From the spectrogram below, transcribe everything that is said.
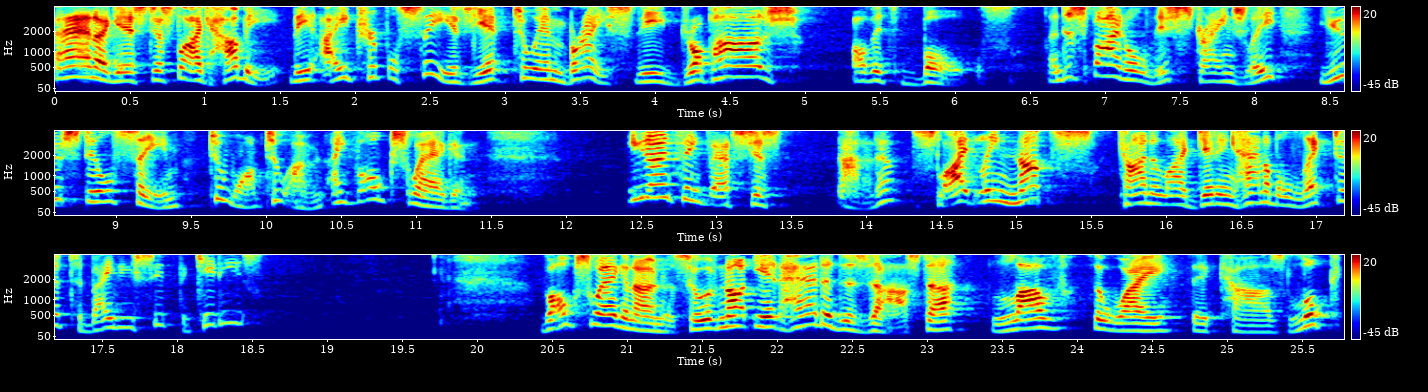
And I guess just like hubby, the ACCC is yet to embrace the droppage of its balls. And despite all this, strangely, you still seem to want to own a Volkswagen. You don't think that's just, I don't know, slightly nuts? Kind of like getting Hannibal Lecter to babysit the kiddies? Volkswagen owners who have not yet had a disaster love the way their cars look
